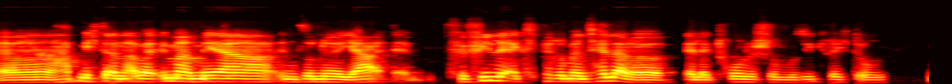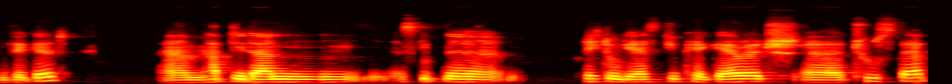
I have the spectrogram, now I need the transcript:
äh, habe mich dann aber immer mehr in so eine, ja, für viele experimentellere elektronische Musikrichtung entwickelt. Ähm, hab die dann, es gibt eine Richtung, die heißt UK Garage äh, Two-Step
